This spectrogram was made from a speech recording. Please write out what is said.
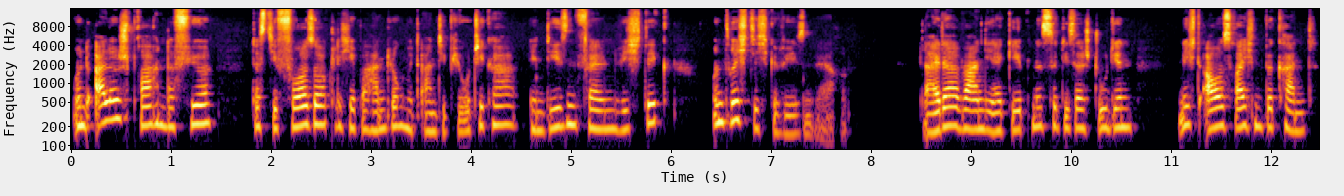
Und alle sprachen dafür, dass die vorsorgliche Behandlung mit Antibiotika in diesen Fällen wichtig und richtig gewesen wäre. Leider waren die Ergebnisse dieser Studien nicht ausreichend bekannt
